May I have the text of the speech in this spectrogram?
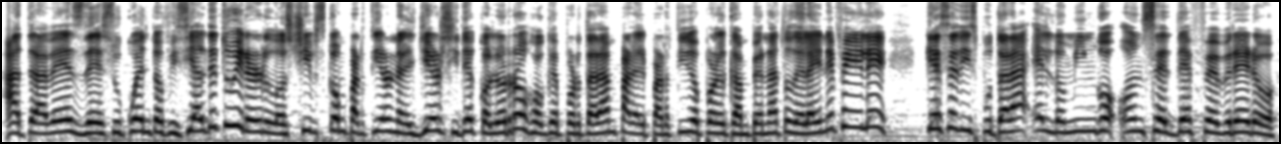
A través de su cuenta oficial de Twitter, los Chiefs compartieron el jersey de color rojo que portarán para el partido por el campeonato de la NFL que se disputará el domingo 11 de febrero.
